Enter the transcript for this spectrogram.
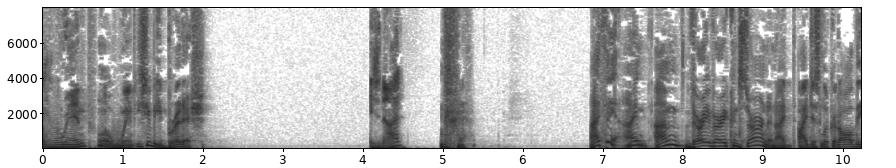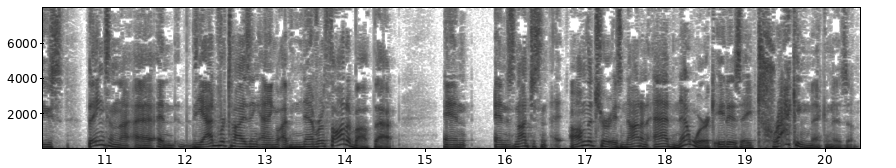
wimp. A little wimp. He should be British. He's not? I think I'm I'm very very concerned, and I I just look at all these things, and I, uh, and the advertising angle. I've never thought about that, and and it's not just an Omniture is not an ad network; it is a tracking mechanism,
